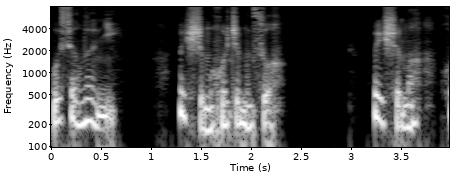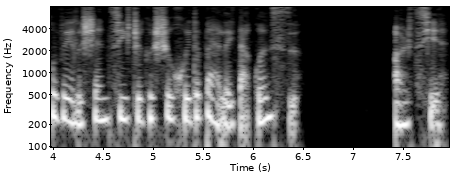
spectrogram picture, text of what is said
我想问你，为什么会这么做？为什么会为了山鸡这个社会的败类打官司，而且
